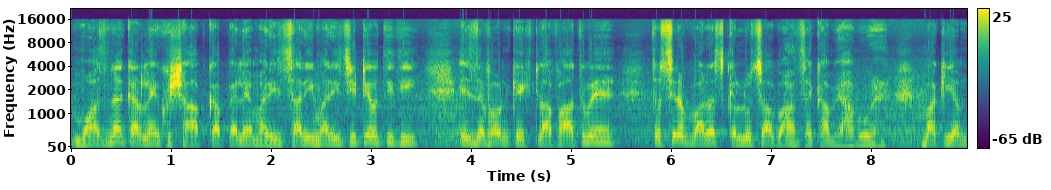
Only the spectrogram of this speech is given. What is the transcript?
मुजना कर लें खुशाब का पहले हमारी सारी, हमारी सीटें होती थी। इस दफ़ा उनके अख्तलाफात हुए हैं तो सिर्फ़ वारस कल्लू साहब वहाँ से कामयाब हुए हैं। बाकी हम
